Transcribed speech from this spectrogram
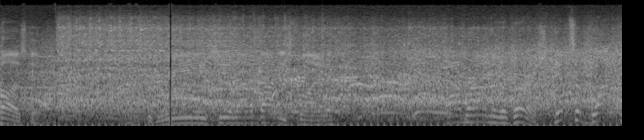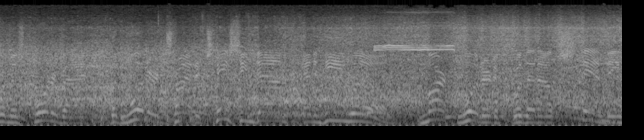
caused it. You could really see a lot of bodies flying. Palmer on the reverse. Gets a block from his quarterback, but Woodard trying to chase him down, and he will. Mark Woodard with an outstanding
